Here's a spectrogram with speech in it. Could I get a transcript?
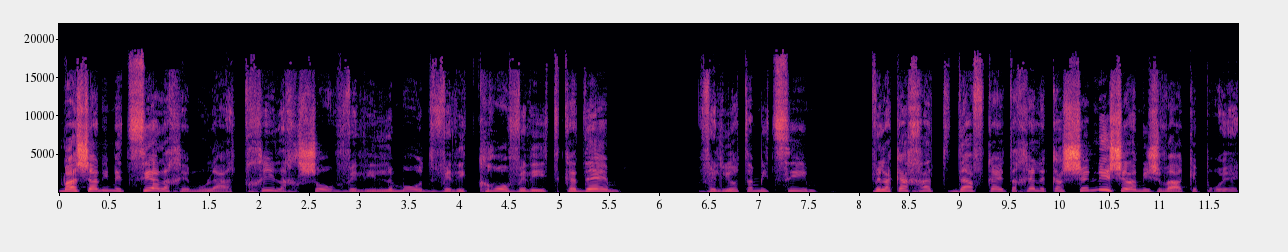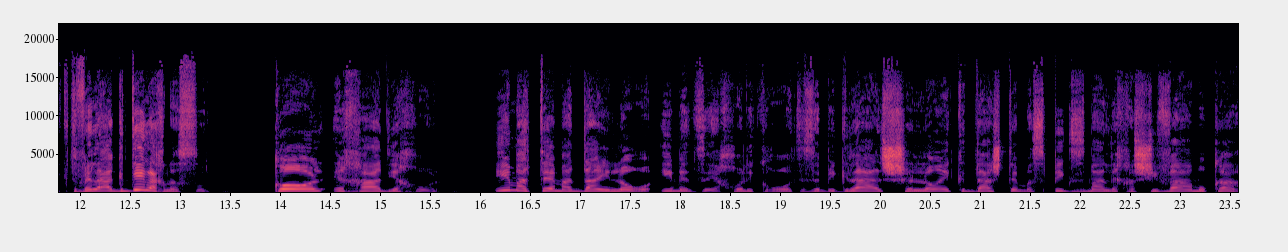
מה שאני מציע לכם הוא להתחיל לחשוב וללמוד ולקרוא ולהתקדם ולהיות אמיצים, ולקחת דווקא את החלק השני של המשוואה כפרויקט ולהגדיל הכנסות. כל אחד יכול. אם אתם עדיין לא רואים את זה יכול לקרות, זה בגלל שלא הקדשתם מספיק זמן לחשיבה עמוקה.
